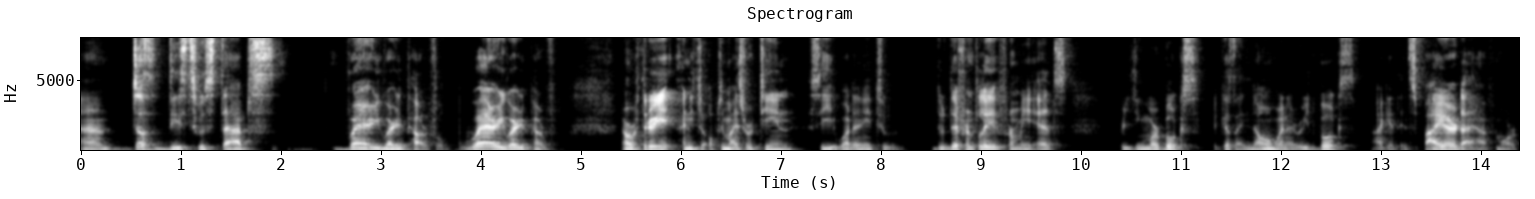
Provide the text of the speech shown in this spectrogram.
and just these two steps very, very powerful. Very, very powerful. Number three, I need to optimize routine, see what I need to do differently. For me, it's reading more books because I know when I read books, I get inspired, I have more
